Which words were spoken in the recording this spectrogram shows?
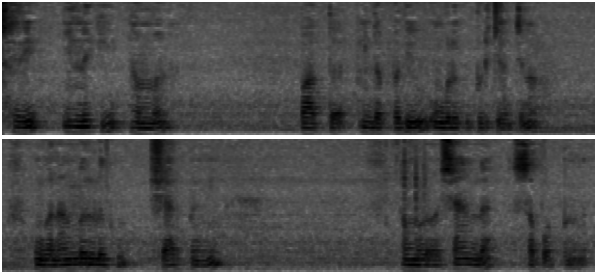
சரி இன்னைக்கு நம்ம பார்த்த இந்த பதிவு உங்களுக்கு பிடிச்சிருந்துச்சுன்னா உங்கள் நண்பர்களுக்கும் ஷேர் பண்ணி நம்மளோட சேனலை சப்போர்ட் பண்ணுங்கள்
